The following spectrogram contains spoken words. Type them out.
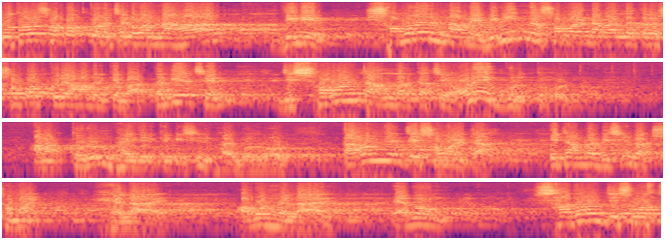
কোথাও শপথ করেছেন ওয়াল নাহার দিনের। সময়ের নামে, বিভিন্ন সময়ের নামে আল্লাহ তাআলা শপথ করে আমাদেরকে বার্তা দিয়েছেন যে সময়টা আল্লাহর কাছে অনেক গুরুত্বপূর্ণ। আমার তরুণ ভাইদেরকে বেশিরভাগ বলব, তারুণ্যের যে সময়টা এটা আমরা বেশিরভাগ সময় হেলায়, অবহেলায় এবং সাধারণ যে সমস্ত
